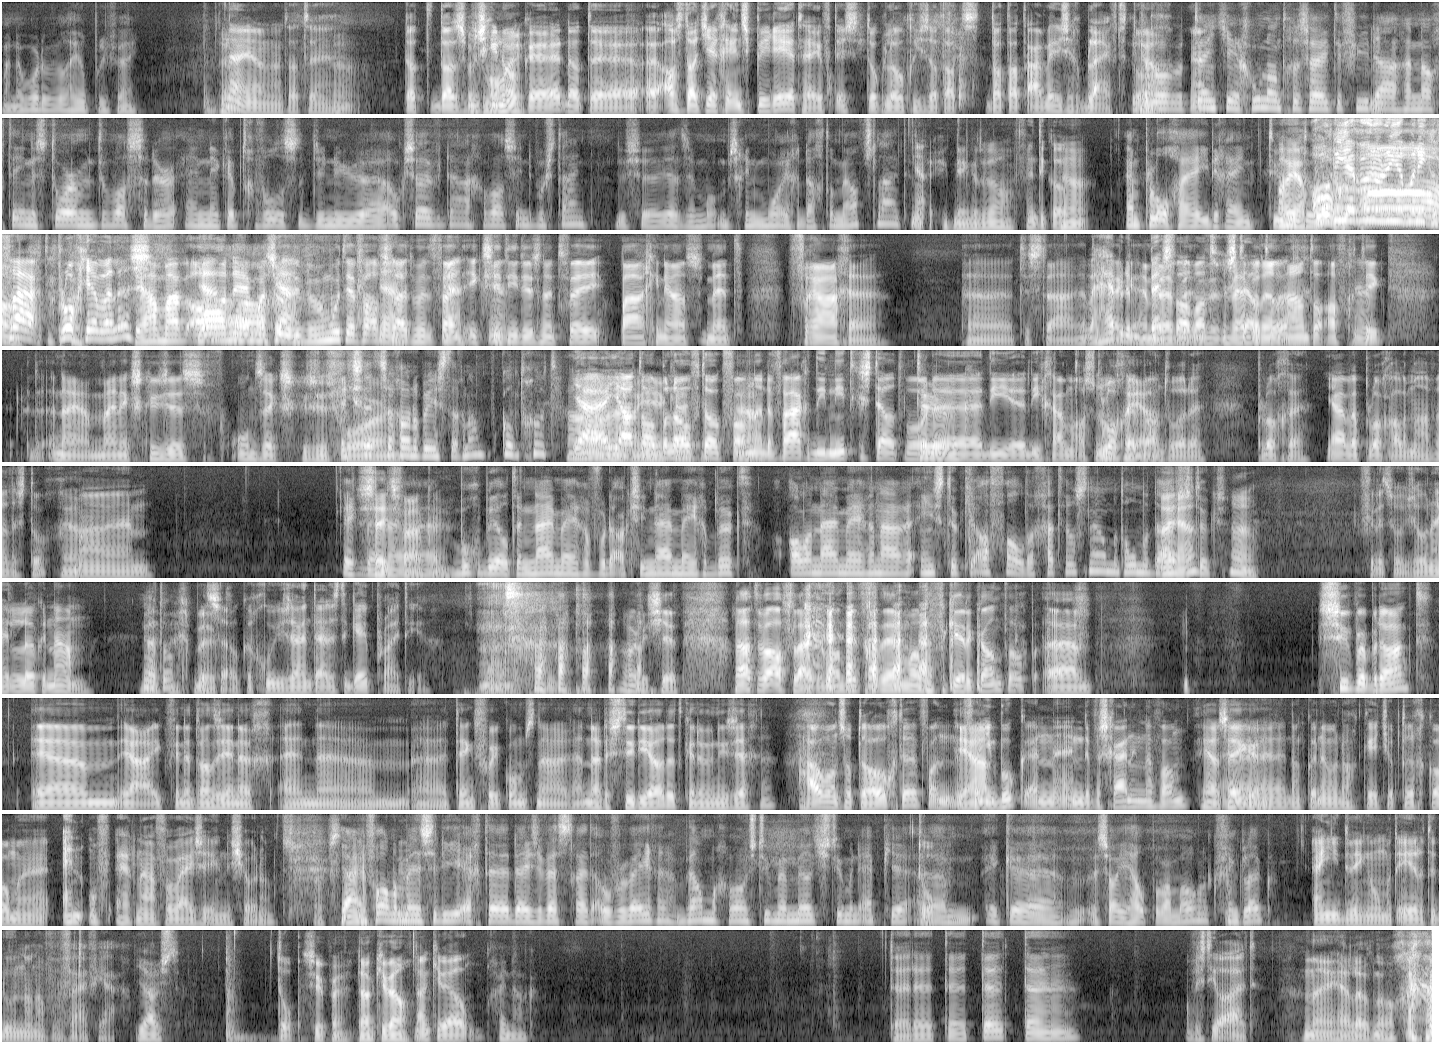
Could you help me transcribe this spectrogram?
Maar dan worden we wel heel privé. Ja. Nee, ja, nou, dat, eh, Ja. dat, dat is is misschien mooi. ook, hè, dat, eh, als dat je geïnspireerd heeft, is het ook logisch dat dat, dat, dat aanwezig blijft. Ik Toch? heb op een tentje in Groenland gezeten, vier Ja. dagen en nachten in de storm, toen was ze er. En ik heb het gevoel dat ze er nu eh, ook zeven dagen was in de woestijn. Dus eh, ja, dat is een misschien een mooie gedachte om mee af te sluiten. Ja. Ik denk het wel. Vind ik ook. Ja. En ploggen, hè, iedereen. ja, Tuurlijk doen Oh, we. die hebben we nog niet helemaal niet Oh. gevraagd. Plog jij wel eens? Ja, maar, oh Ja? nee, maar sorry, Ja. we moeten even afsluiten met het feit. Ja. Ik zit Ja. hier dus naar twee pagina's met vragen eh, te staan. We hebben er best wel wat we, gesteld, We hebben er een hoor. aantal afgetikt. D- Nou ja, mijn excuses, onze excuses voor... Ik zet ze gewoon op Instagram. Komt goed. Ah, ja, je had al hier, beloofd kijk. ook van Ja. eh, de vragen die niet gesteld worden, Tuurlijk. eh, die, eh, die gaan we alsnog Ploggen, eh, ja. beantwoorden. Ploggen. Ja, we ploggen allemaal wel eens, toch? Ja. Maar ehm, Ik ben Steeds eh, vaker. boegbeeld in Nijmegen voor de actie Nijmegen Bukt. Alle Nijmegenaren één stukje afval. Dat gaat heel snel met honderdduizend Oh, ja? stuks. Ja. ik vind het sowieso een hele leuke naam. Ja, Ja, toch? Dat zou ook een goede zijn tijdens de Gay Pride hier. Holy shit. Laten we afsluiten, want dit gaat helemaal de verkeerde kant op. Ehm, super bedankt. Ehm, ja, ik vind het waanzinnig. En ehm eh, thanks voor je komst naar, naar de studio, dat kunnen we nu zeggen. Hou ons op de hoogte van, Ja. van je boek en, en de verschijning daarvan. Ja, zeker. Eh, dan kunnen we nog een keertje op terugkomen en of ernaar verwijzen in de show notes. Absoluut. Ja, en voor alle Ja. mensen die echt eh, deze wedstrijd overwegen, bel me gewoon, stuur me een mailtje, stuur me een appje. Ehm, ik eh, zal je helpen waar mogelijk, vind ik leuk. En je dwingen om het eerder te doen dan over vijf jaar. Juist, Super, dankjewel. Dankjewel. geen dank. Of is die al uit? Nee, hij loopt nog.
